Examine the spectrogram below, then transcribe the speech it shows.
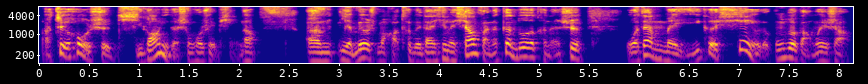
啊，最后是提高你的生活水平的。嗯，也没有什么好特别担心的。相反的，更多的可能是我在每一个现有的工作岗位上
